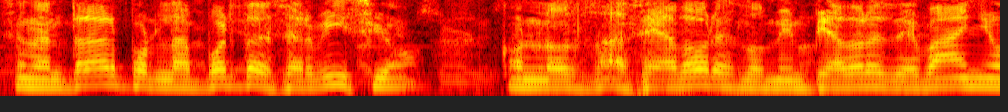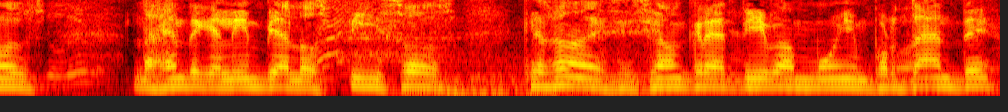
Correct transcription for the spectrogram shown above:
sino entrar por la puerta de servicio con los aseadores, los limpiadores de baños, la gente que limpia los pisos, que es una decisión creativa muy importante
